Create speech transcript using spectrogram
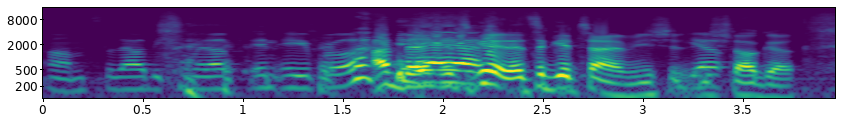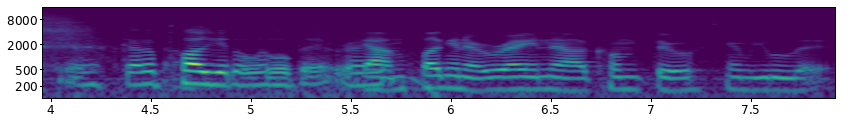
Um, so that'll be coming up in April. I bet yeah, it's yeah. good. It's a good time. You should yep. you should all go. Yeah, gotta so. plug it a little bit, right? Yeah, I'm plugging it right now. Come through. It's gonna be lit.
